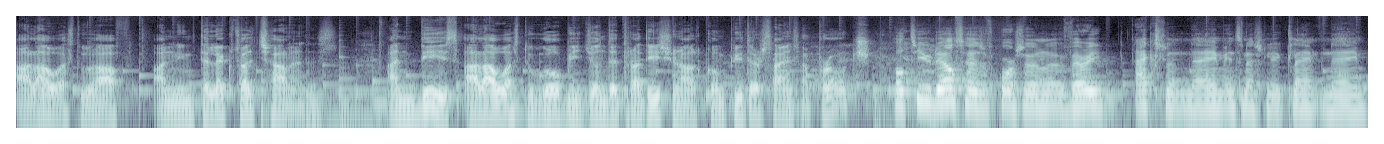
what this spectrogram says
allow us to have an intellectual challenge. And these allow us to go beyond the traditional computer science approach. Well, TU Delft has of course a very excellent name, internationally acclaimed name,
